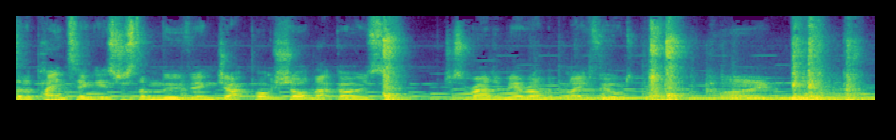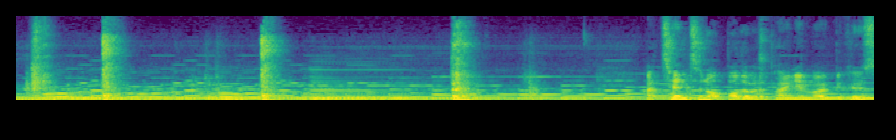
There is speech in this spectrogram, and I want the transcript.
So the painting is just a moving jackpot shot that goes just randomly around the playfield. I tend to not bother with the painting mode because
